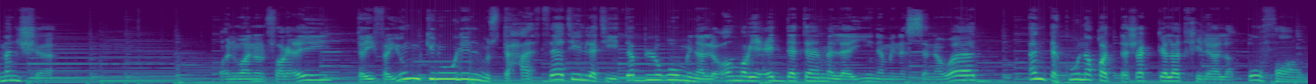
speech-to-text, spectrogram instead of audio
من شاء. عنوان فرعي كيف يمكن للمستحاثات التي تبلغ من العمر عدة ملايين من السنوات أن تكون قد تشكلت خلال الطوفان؟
